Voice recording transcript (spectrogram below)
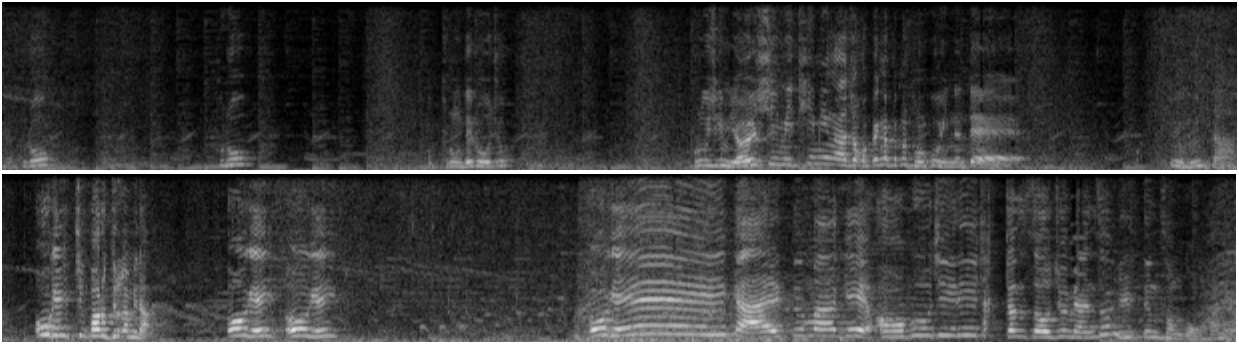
자, 브록, 브록, 어, 브록 내려오죠? 브록이 지금 열심히 티밍하자고 뺑글뺑글 돌고 있는데 여기 없다. 오케이 지금 바로 들어갑니다. 오케이 오케이 오케이 깔끔하게 어부지리 작전 써주면서 1등 성공하네요.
